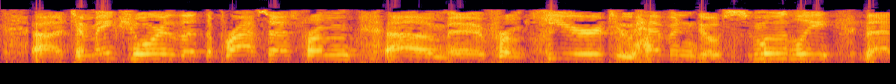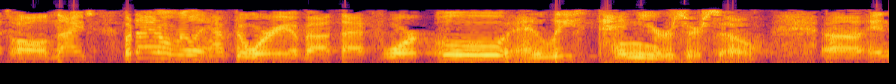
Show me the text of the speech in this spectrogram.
Uh, to make sure that the process from um, uh, from here to heaven goes smoothly. That's all nice, but I don't really have to worry about that for oh at least ten years or so. Uh, and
